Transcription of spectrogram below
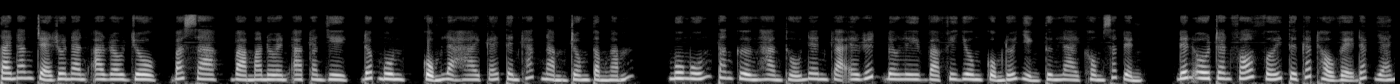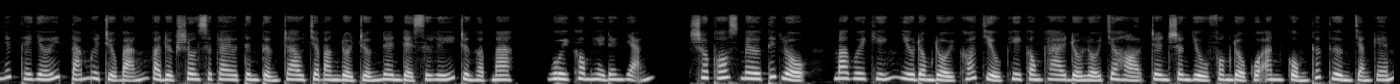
Tài năng trẻ Ronald Araujo, Barca và Manuel Akanji, Dortmund cũng là hai cái tên khác nằm trong tầm ngắm. Mua muốn tăng cường hàng thủ nên cả Eric Bailly và Phi Dung cũng đối diện tương lai không xác định. Đến Old Trafford với tư cách hậu vệ đắt giá nhất thế giới 80 triệu bảng và được Solskjaer tin tưởng trao cho băng đội trưởng nên để xử lý trường hợp ma. Gui không hề đơn giản. Số Postmail tiết lộ, Magui khiến nhiều đồng đội khó chịu khi công khai đổ lỗi cho họ trên sân dù phong độ của anh cũng thất thường chẳng kém.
